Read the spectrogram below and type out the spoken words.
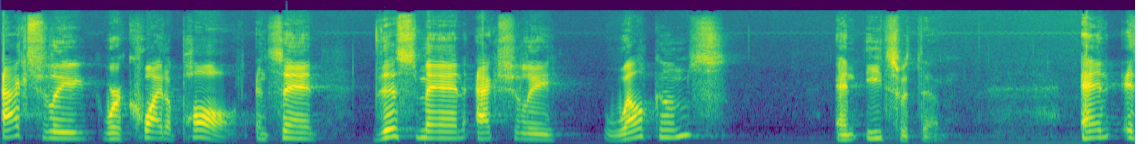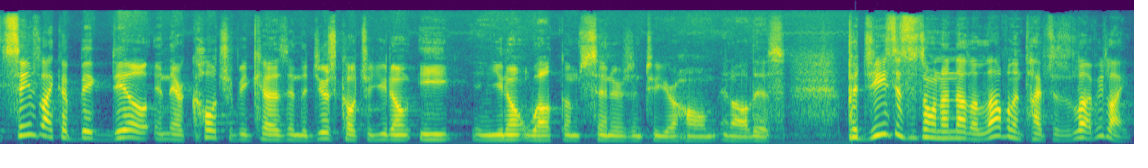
actually were quite appalled and saying, This man actually welcomes and eats with them. And it seems like a big deal in their culture because in the Jewish culture, you don't eat and you don't welcome sinners into your home and all this. But Jesus is on another level in types of love. He's like,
